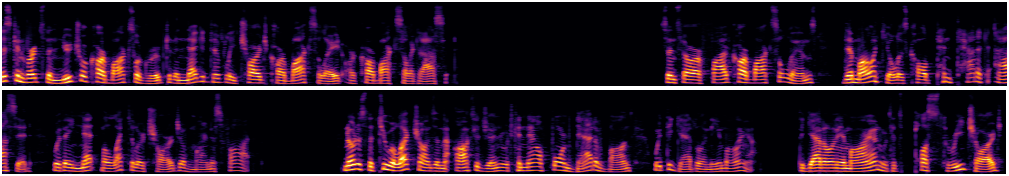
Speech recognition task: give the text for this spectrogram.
This converts the neutral carboxyl group to the negatively charged carboxylate or carboxylic acid. Since there are five carboxyl limbs, the molecule is called pentetic acid with a net molecular charge of minus 5. Notice the two electrons in the oxygen which can now form dative bonds with the gadolinium ion. The gadolinium ion with its plus 3 charge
